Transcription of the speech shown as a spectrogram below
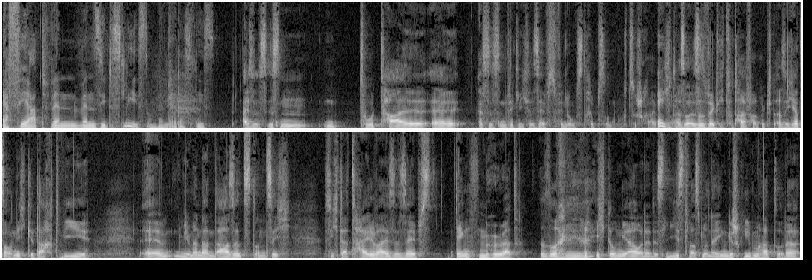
erfährt, wenn, wenn sie das liest und wenn er das liest? Also es ist ein, ein total, äh, es ist ein wirklicher Selbstfindungstrip, so ein Buch zu schreiben. Echt? Also es ist wirklich total verrückt. Also ich hätte es auch nicht gedacht, wie, äh, wie man dann da sitzt und sich, sich da teilweise selbst denken hört, so in mhm. Richtung, ja, oder das liest, was man da hingeschrieben hat, oder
